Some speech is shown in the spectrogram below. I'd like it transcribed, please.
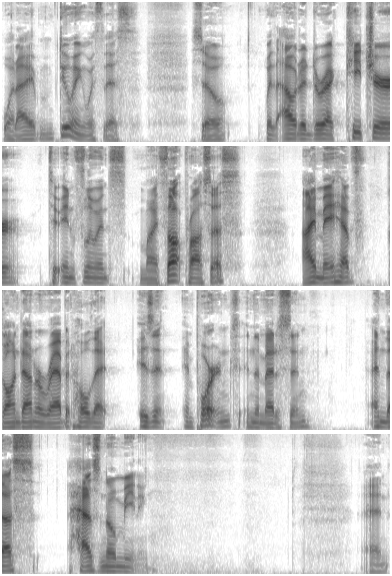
what I'm doing with this. So, without a direct teacher to influence my thought process, I may have gone down a rabbit hole that isn't important in the medicine and thus has no meaning. And,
